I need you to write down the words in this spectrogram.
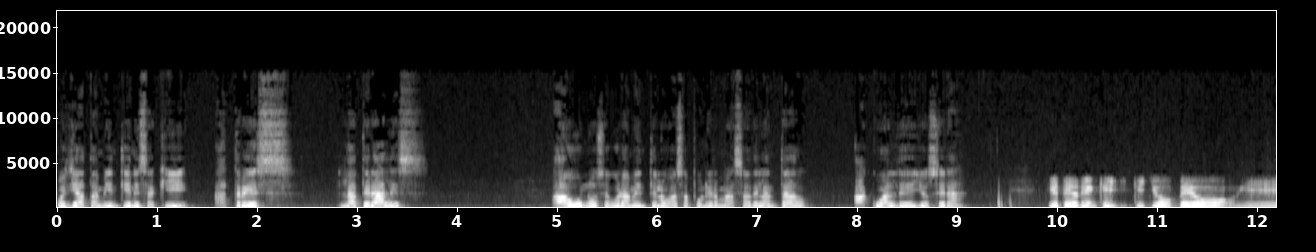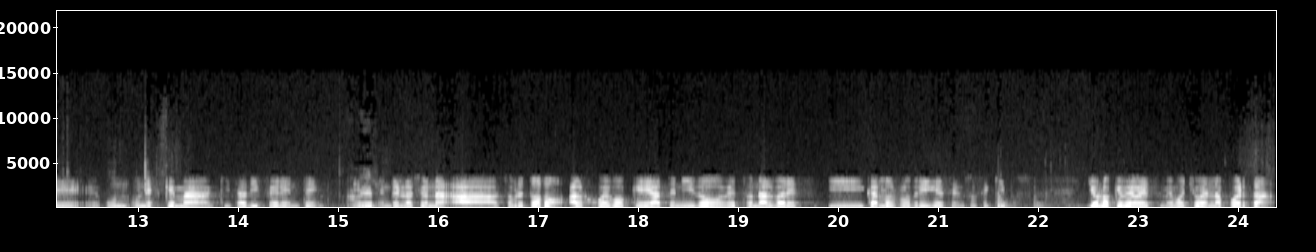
pues ya también tienes aquí a tres laterales. A uno seguramente lo vas a poner más adelantado. ¿A cuál de ellos será? Fíjate, Adrián, que, que yo veo eh, un, un esquema quizá diferente en, relación a, a, sobre todo, al juego que ha tenido Edson Álvarez y Carlos Rodríguez en sus equipos. Yo lo que veo es Memo Ochoa en la puerta,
